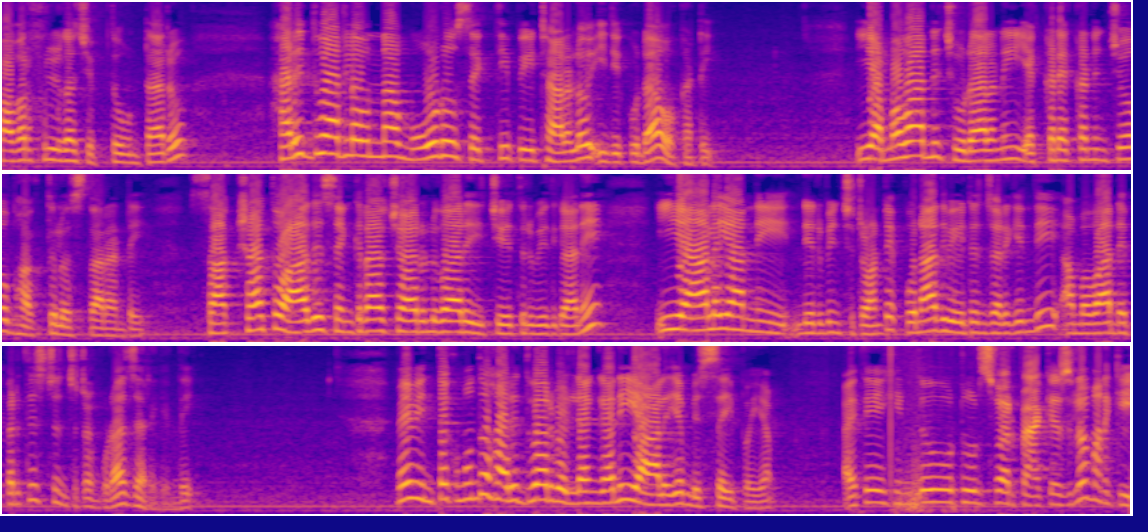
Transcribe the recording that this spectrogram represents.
పవర్ఫుల్గా చెప్తూ ఉంటారు. హరిద్వార్లో ఉన్న మూడు శక్తి పీఠాలలో ఇది కూడా ఒకటి. ఈ అమ్మవారిని చూడాలని ఎక్కడెక్కడి నుంచో భక్తులు వస్తారండి. సాక్షాత్తు ఆది శంకరాచార్యులు వారి చేతుల మీదుగానే ఈ ఆలయాన్ని నిర్మించడం అంటే పునాది వేయటం జరిగింది అమ్మవారిని ప్రతిష్ఠించడం కూడా జరిగింది. మేము ఇంతకుముందు హరిద్వార్ వెళ్ళాం కానీ ఈ ఆలయం మిస్ అయిపోయాం. అయితే హిందూ టూర్స్ ఫర్ ప్యాకేజ్లో మనకి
